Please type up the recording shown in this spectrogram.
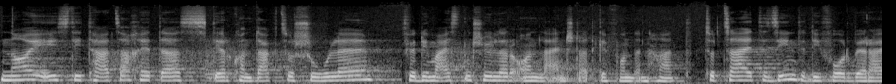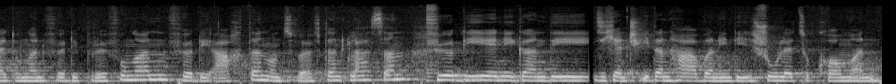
Neu ist die Tatsache, dass der Kontakt zur Schule für die meisten Schüler online stattgefunden hat. Zurzeit sind die Vorbereitungen für die Prüfungen für die 8. und 12. Klassen. Für diejenigen, die sich entschieden haben, in die Schule zu kommen,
